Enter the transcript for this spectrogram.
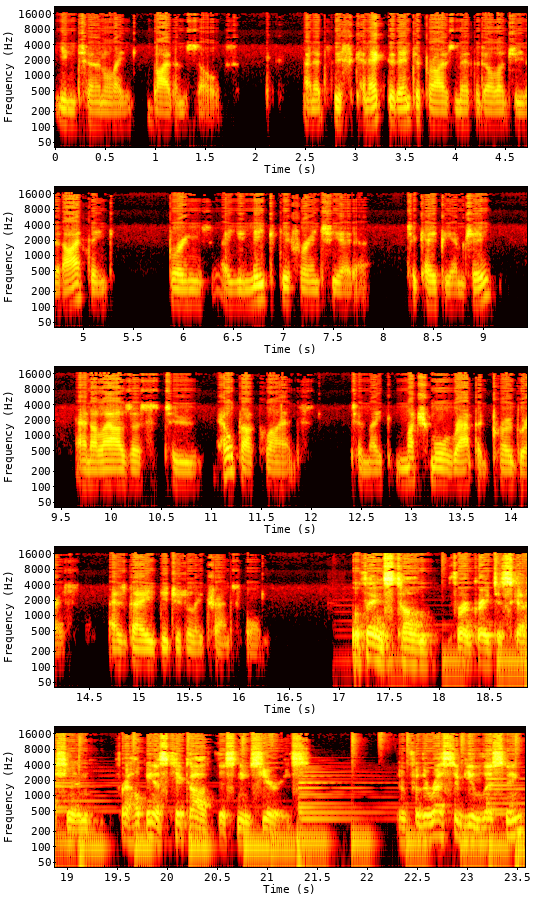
internally by themselves. And it's this connected enterprise methodology that I think brings a unique differentiator to KPMG and allows us to help our clients to make much more rapid progress as they digitally transform. Well, thanks, Tom, for a great discussion and for helping us kick off this new series. And for the rest of you listening,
